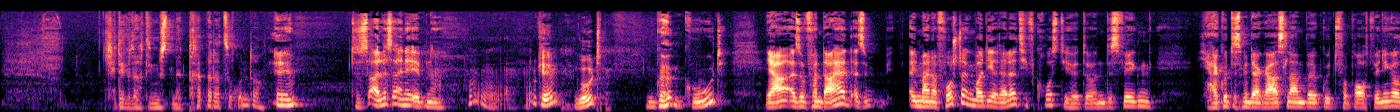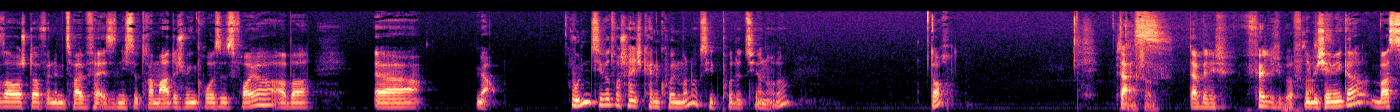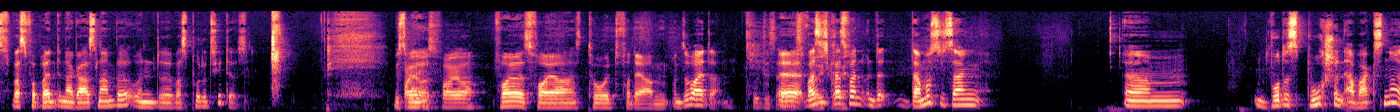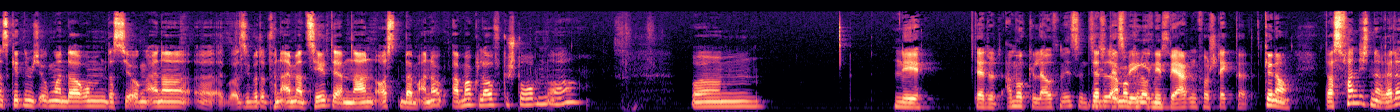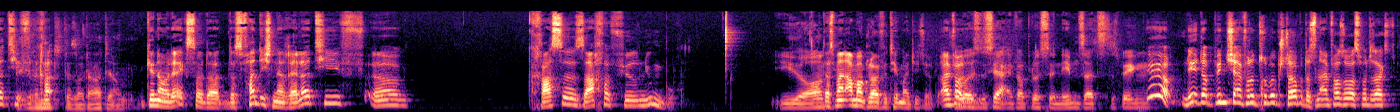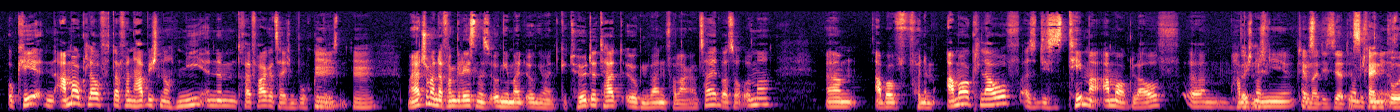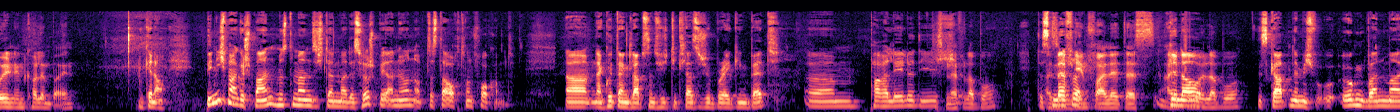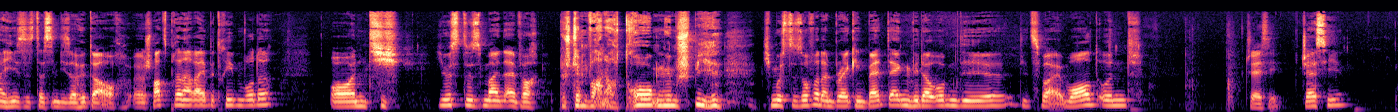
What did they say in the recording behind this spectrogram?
Ich hätte gedacht, die müssten eine Treppe dazu runter. Nee, das ist alles eine Ebene. Okay, gut. G gut. Ja, also von daher, also in meiner Vorstellung war die relativ groß, die Hütte. Und deswegen, ja gut, das mit der Gaslampe, gut, verbraucht weniger Sauerstoff und im Zweifelsfall ist es nicht so dramatisch wie ein großes Feuer, aber äh, ja. Und sie wird wahrscheinlich kein Kohlenmonoxid produzieren, oder? Doch? Das, schon. da bin ich völlig Liebe überfragt. Chemiker, was, was verbrennt in der Gaslampe und äh, was produziert das? Müssen Feuer wir- ist Feuer. Feuer ist Feuer, ist Tod, Verderben und so weiter. Gut, Äh, was ich krass fand, und da, da muss ich sagen, ähm, wurde das Buch schon erwachsener. Es geht nämlich irgendwann darum, dass hier irgendeiner, äh, sie wird von einem erzählt, der im Nahen Osten beim Amok- Amoklauf gestorben war. Ähm, Nee, der dort Amok gelaufen ist und Der sich deswegen in den ist. Bergen versteckt hat. genau. Das fand ich eine relativ. Der, Irenit, der Soldat, ja. Genau, der Ex-Soldat. Das fand ich eine relativ äh, krasse Sache für ein Jugendbuch. Ja, Dass man Amokläufe thematisiert. Einfach. aber es ist ja einfach bloß ein Nebensatz, deswegen. Ja, ja, nee, da bin ich einfach nur drüber gestolpert. Das sind einfach sowas, wo du sagst, okay, ein Amoklauf, davon habe ich noch nie in einem Drei-Fragezeichen-Buch gelesen. hm. Man hat schon mal davon gelesen, dass irgendjemand irgendjemand getötet hat, irgendwann vor langer Zeit, was auch immer. Ähm, aber von einem Amoklauf, also dieses Thema Amoklauf, ähm, habe ich noch nie thematisiert. hab Das ist kein Bullen in Columbine. Genau. Bin ich mal gespannt, müsste man sich dann mal das Hörspiel anhören, ob das da auch drin vorkommt. Ähm, na gut, dann gab es natürlich die klassische Breaking Bad ähm, Parallele, die ich. Meth-Labor. Das also Meth- in dem Falle das Genau. Alkohollabor. Es gab nämlich irgendwann mal hieß es, dass in dieser Hütte auch äh, Schwarzbrennerei betrieben wurde. Und Justus meint einfach, bestimmt waren auch Drogen im Spiel. Ich musste sofort an Breaking Bad denken, wie da oben die, die zwei Walt und Jesse. Jesse.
